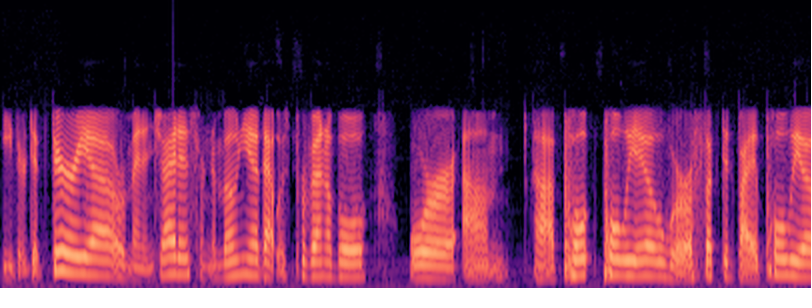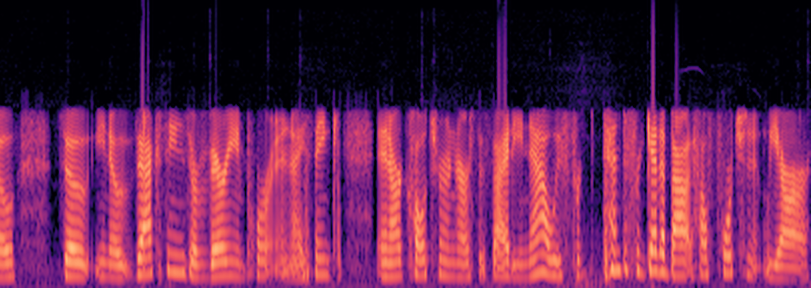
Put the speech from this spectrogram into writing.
either diphtheria or meningitis or pneumonia that was preventable, or um, uh, polio were afflicted by polio. So, you know, vaccines are very important. I think in our culture and our society now, we for, tend to forget about how fortunate we are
